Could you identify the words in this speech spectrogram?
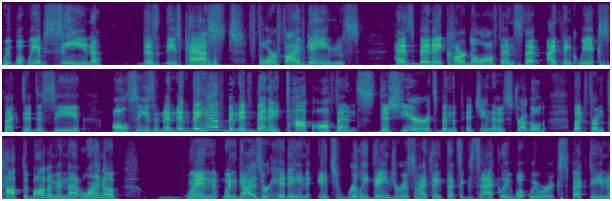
we, what we have seen this these past four or five games has been a Cardinal offense that I think we expected to see all season. And and they have been. They've been a top offense this year. It's been the pitching that has struggled, but from top to bottom in that lineup when when guys are hitting, it's really dangerous and I think that's exactly what we were expecting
